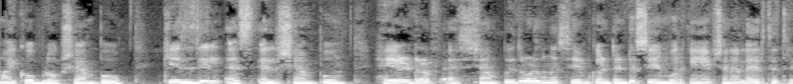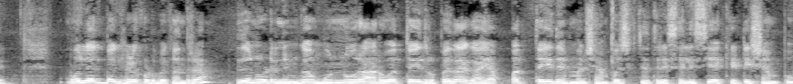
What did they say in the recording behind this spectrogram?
Mycoblock shampoo Kezil S L shampoo hairdruff S shampoo ಇದ್ರೊಳಗೂ same content same working action ಎಲ್ಲ ಇರ್ತೈತ್ರಿ. ಮೂಲ್ಯದ ಬಗ್ಗೆ ಹೇಳ್ಕೊಡ್ಬೇಕಂದ್ರ ಇದು ನೋಡ್ರಿ, ನಿಮ್ಗೆ ಮುನ್ನೂರ ಅರವತ್ತೈದು ರೂಪಾಯಿದಾಗ ಎಪ್ಪತ್ತೈದು ಎಂ ಎಲ್ ಶಾಂಪೂ ಸಿಗ್ತೈತ್ರಿ ಸೆಲಿಸಿಯಾ ಕೆಟಿ ಶಾಂಪೂ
